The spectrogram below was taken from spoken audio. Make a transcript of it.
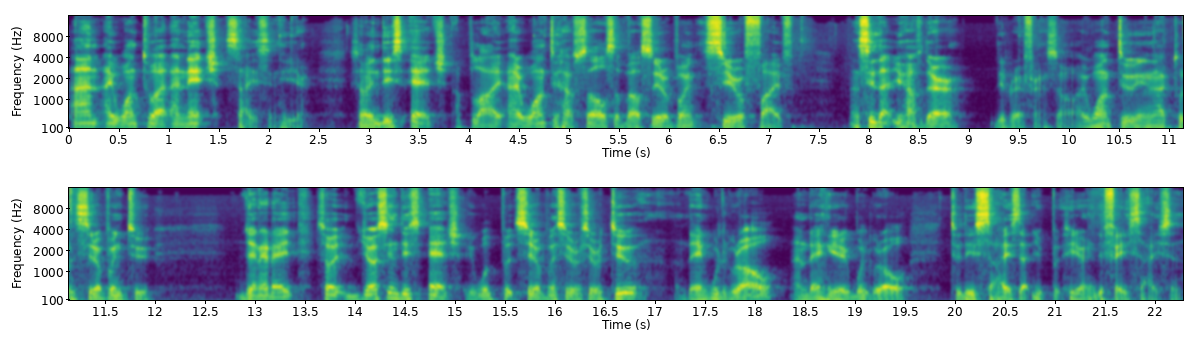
And I want to add an edge sizing here. So in this edge, apply, I want to have cells about 0 0.05. And see that you have there the reference. So I want to in actually 0 0.2 generate. So just in this edge, it will put 0 0.002, and then will grow, and then here it will grow to this size that you put here in the face sizing.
